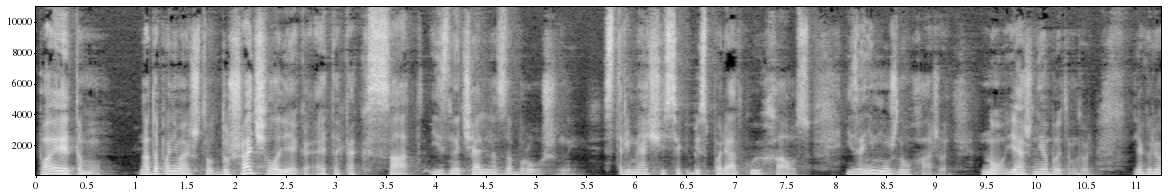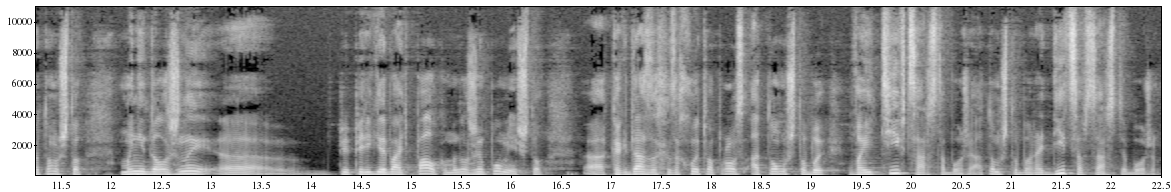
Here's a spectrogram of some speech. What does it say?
Поэтому надо понимать, что душа человека – это как сад, изначально заброшенный, стремящийся к беспорядку и хаосу. И за ним нужно ухаживать. Но я же не об этом говорю. Я говорю о том, что мы не должны э, перегибать палку, мы должны помнить, что э, когда заходит вопрос о том, чтобы войти в Царство Божие, о том, чтобы родиться в Царстве Божьем,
